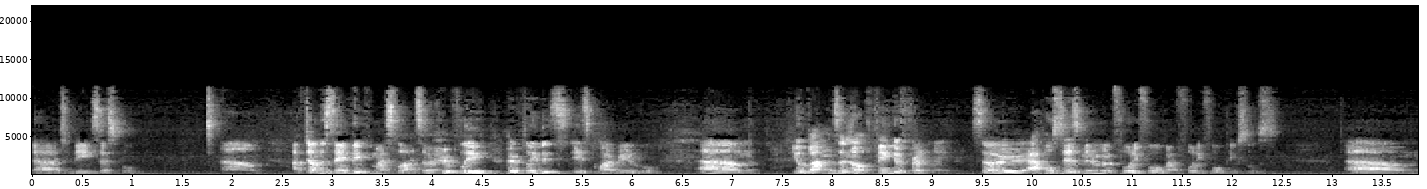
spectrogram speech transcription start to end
uh, to be accessible. Um, I've done the same thing for my slides, so hopefully, hopefully this is quite readable. Um, your buttons are not finger friendly. So Apple says minimum 44 by 44 pixels. Um,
